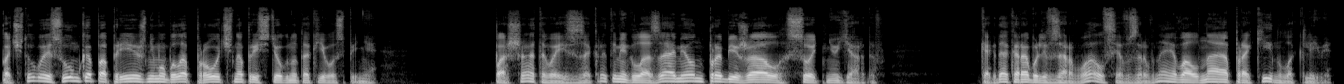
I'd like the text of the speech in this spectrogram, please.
Почтовая сумка по-прежнему была прочно пристегнута к его спине. Пошатываясь с закрытыми глазами, он пробежал сотню ярдов. Когда корабль взорвался, взрывная волна опрокинула Кливи.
